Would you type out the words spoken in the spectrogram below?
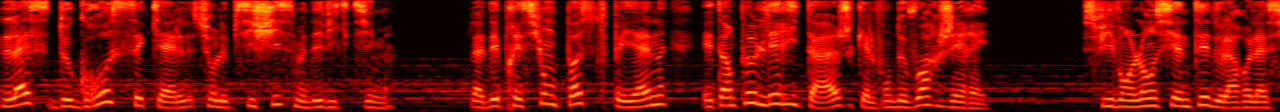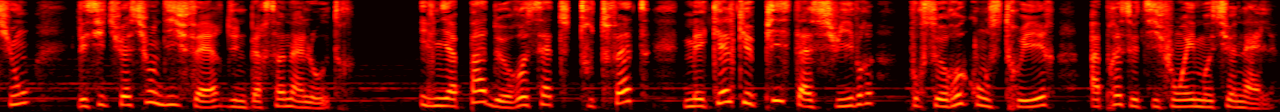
laisse de grosses séquelles sur le psychisme des victimes. La dépression post-PN est un peu l'héritage qu'elles vont devoir gérer. Suivant l'ancienneté de la relation, les situations diffèrent d'une personne à l'autre. Il n'y a pas de recette toute faite, mais quelques pistes à suivre pour se reconstruire après ce typhon émotionnel.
